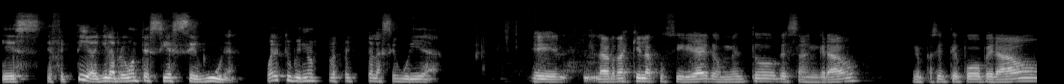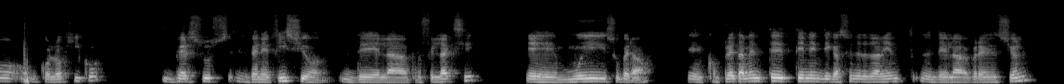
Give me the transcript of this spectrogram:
es efectiva. Aquí la pregunta es si es segura. ¿Cuál es tu opinión respecto a la seguridad? Eh, la verdad es que las posibilidades de aumento de sangrado en el paciente operado oncológico versus el beneficio de la profilaxis eh, muy superado. Eh, completamente tiene indicación de tratamiento de la prevención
